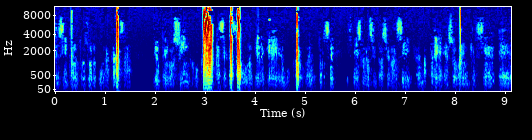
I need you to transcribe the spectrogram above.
necesitan pues, una casa. Yo tengo cinco, cada que se casa uno tiene que buscar uno. Entonces, es una situación así. Eso va creciendo, eh,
